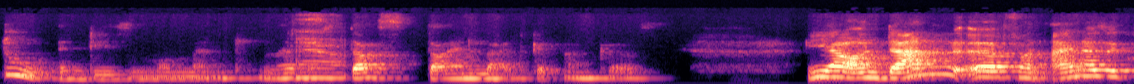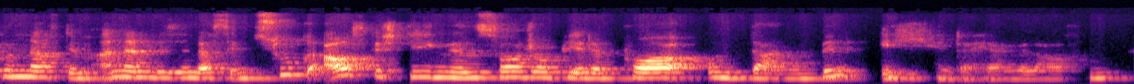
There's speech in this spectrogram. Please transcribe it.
du in diesem Moment? Ne? Ja. Dass das dein Leitgedanke ist. Ja, und dann äh, von einer Sekunde auf dem anderen, wir sind aus dem Zug ausgestiegen in Saint-Jean-Pied-de-Port und dann bin ich hinterhergelaufen.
